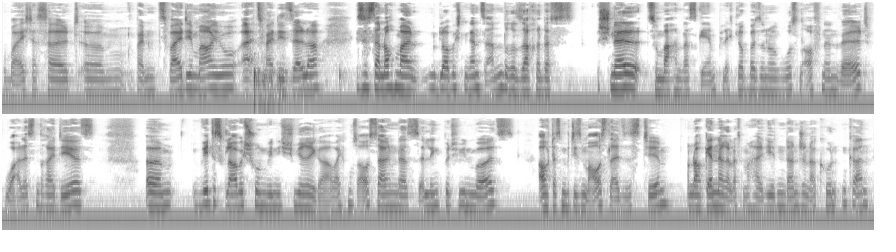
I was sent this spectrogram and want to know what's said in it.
Wobei ich das halt ähm, bei einem 2D Mario, äh 2D Zelda, ist es dann nochmal, glaube ich, eine ganz andere Sache, das schnell zu machen, das Gameplay. Ich glaube, bei so einer großen offenen Welt, wo alles in 3D ist, ähm, wird es, glaube ich, schon wenig schwieriger. Aber ich muss auch sagen, dass Link Between Worlds auch das mit diesem Ausleihsystem und auch generell, dass man halt jeden Dungeon erkunden kann,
